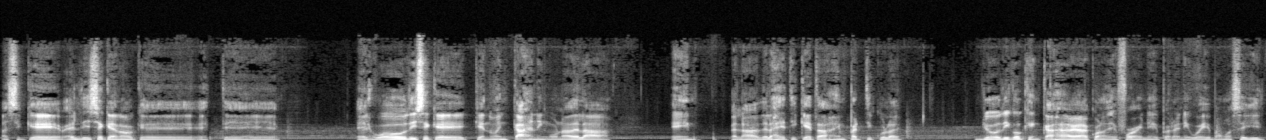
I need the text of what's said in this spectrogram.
Así que él dice que no, que este el juego dice que, no encaja en ninguna de, las de las etiquetas en particular. Yo digo que encaja con la de Fortnite, pero anyway, vamos a seguir.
